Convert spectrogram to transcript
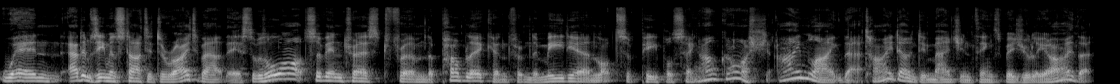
when Adam Zeman started to write about this, there was lots of interest from the public and from the media, and lots of people saying, Oh gosh, I'm like that. I don't imagine things visually either.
